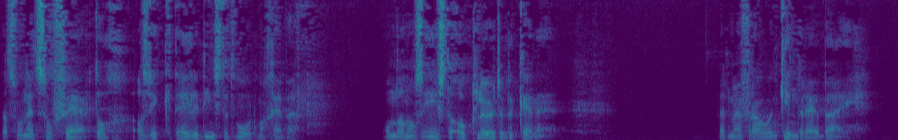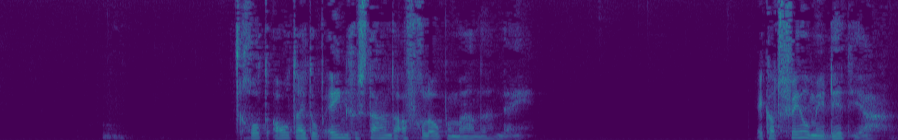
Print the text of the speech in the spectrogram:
Dat is wel net zo ver, toch? Als ik de hele dienst het woord mag hebben. Om dan als eerste ook kleur te bekennen. Met mijn vrouw en kinderen erbij. God altijd op één gestaan de afgelopen maanden? Nee. Ik had veel meer dit, ja.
